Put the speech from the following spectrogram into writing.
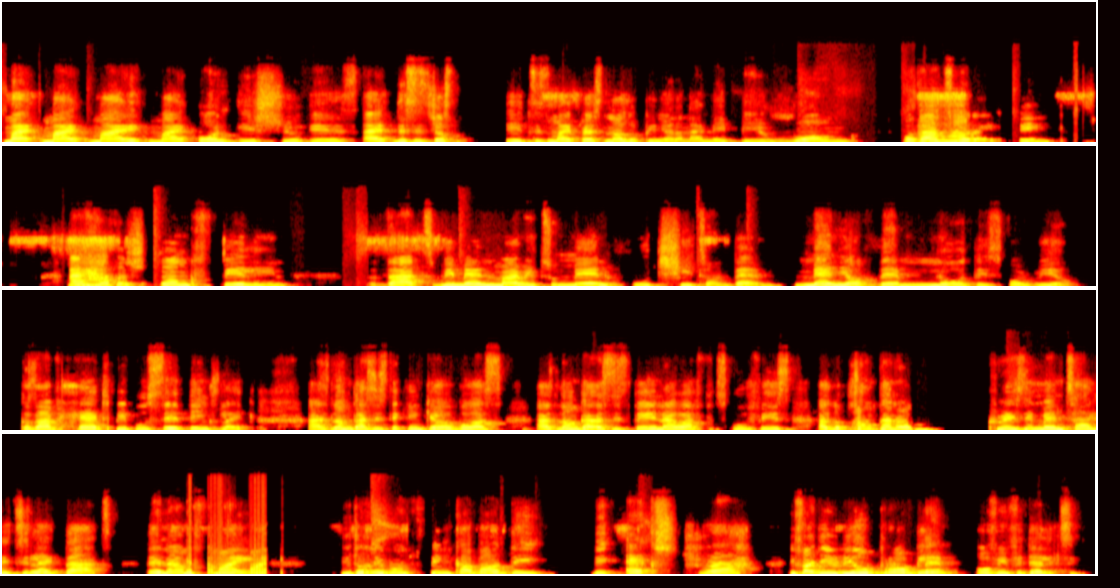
My my my my own issue is I this is just it is my personal opinion and I may be wrong, but that's Mhm. what I think. I have a strong feeling that women marry to men who cheat on them, many of them know this for real. Because I've heard people say things like, as long as he's taking care of us, as long as he's paying our school fees, as lo- some kind of crazy mentality like that, then I'm fine. You don't even think about the the extra, in fact, the real problem of infidelity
